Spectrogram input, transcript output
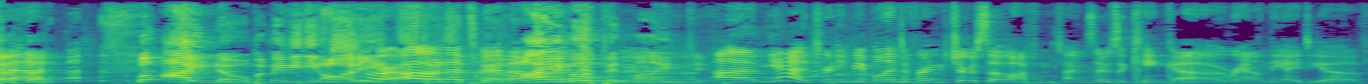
bad. Well, I know, but maybe the audience. Sure. Oh, that's fair. That's I'm fair, open-minded. Um, yeah, turning people into furniture. So oftentimes there's a kink uh, around the idea of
